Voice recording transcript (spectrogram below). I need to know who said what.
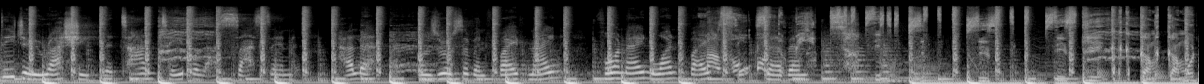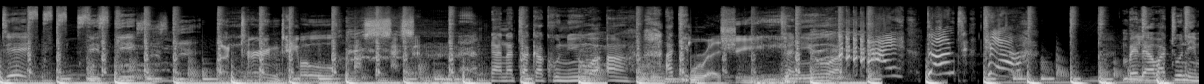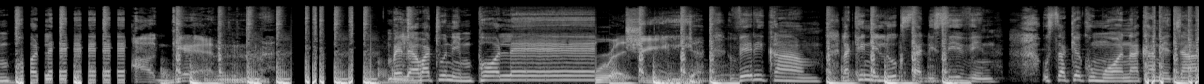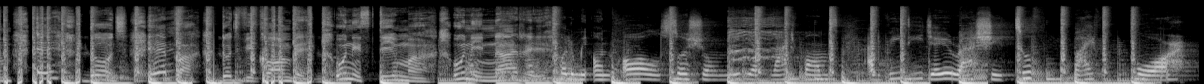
Speaker 1: VDJ Rersheed, the turntable assassin. Hala on 0759 491567.
Speaker 2: Siski, kam kamote, siski.
Speaker 3: The turntable assassin.
Speaker 2: Anataka kuniua, ah,
Speaker 3: Rersheed.
Speaker 2: akitaniua. I don't care. Mbele ya watu ni mpole,
Speaker 3: Again.
Speaker 2: Mbele ya watu ni mpole.
Speaker 3: Rashid.
Speaker 2: very calm lakini looks are deceiving usake kumwona kamejam eh, dodge hepa dodge vikombe uni stima uni nare
Speaker 1: Follow me on all social media platforms at VDJ Rashid 254.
